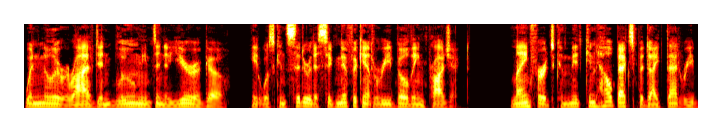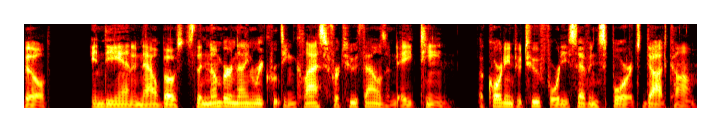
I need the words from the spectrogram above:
When Miller arrived in Bloomington a year ago, it was considered a significant rebuilding project. Langford's commit can help expedite that rebuild. Indiana now boasts the number 9 recruiting class for 2018, according to 247sports.com.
